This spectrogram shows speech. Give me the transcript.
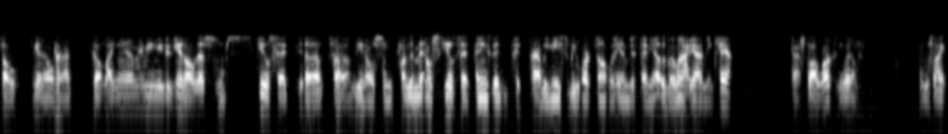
So you know, I felt like, yeah, maybe you need to, you know, there's some skill set, uh, uh, you know, some fundamental skill set things that, probably needs to be worked on with him, this, that, and the other. But when I got him in camp, I started working with him. it was like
